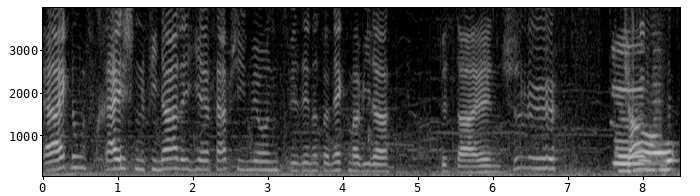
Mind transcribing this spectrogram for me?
ereignisreichen Finale hier verabschieden wir uns. Wir sehen uns beim nächsten Mal wieder. Bis dahin. Tschüss. Ciao.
